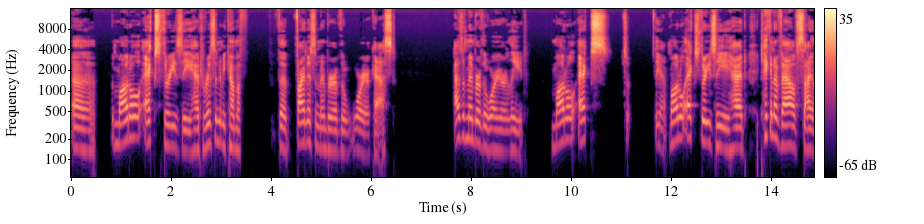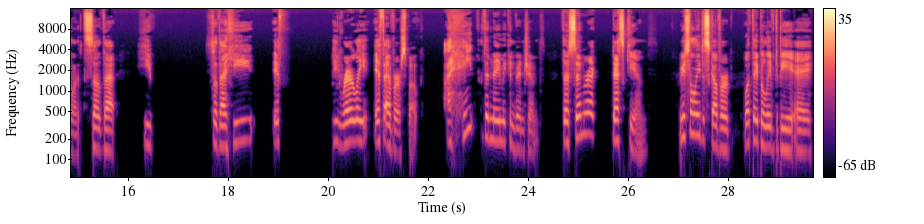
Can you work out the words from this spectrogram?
uh, the Model X3Z had risen to become a, the finest member of the warrior caste. As a member of the warrior elite, Model X, yeah, Model X3Z had taken a vow of silence so that he, so that he, if he rarely, if ever, spoke. I hate the naming conventions. The Sinrikneskians recently discovered what they believed to be a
